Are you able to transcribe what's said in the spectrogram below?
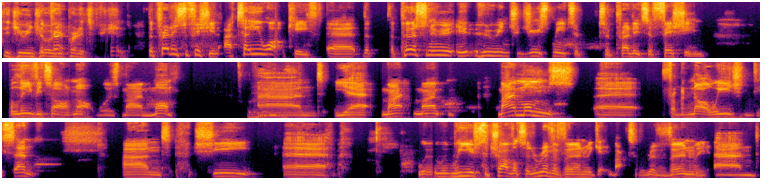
Did you enjoy pre- your predator fishing? The predator fishing. I tell you what, Keith. Uh, the the person who who introduced me to to predator fishing, believe it or not, was my mom. Really? And yeah, my my my mum's uh, from a Norwegian descent, and she. Uh, we, we, used to travel to the River Vyrnwy, getting back to the River Vyrnwy, and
